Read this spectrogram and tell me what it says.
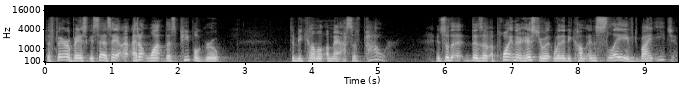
the Pharaoh basically says, Hey, I, I don't want this people group to become a, a massive power. And so the, there's a, a point in their history where they become enslaved by Egypt.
